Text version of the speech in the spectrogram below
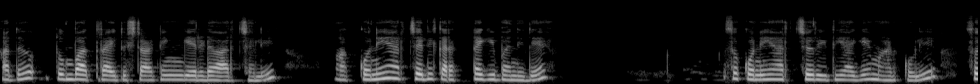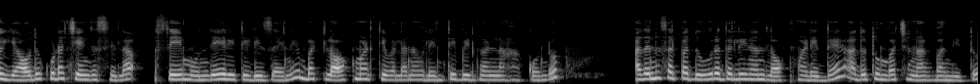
ಅದು ತುಂಬ ಹತ್ರ ಆಯಿತು ಸ್ಟಾರ್ಟಿಂಗ್ ಎರಡು ಆರ್ಚಲ್ಲಿ. ಆ ಕೊನೆಯ ಆರ್ಚಲ್ಲಿ ಕರೆಕ್ಟಾಗಿ ಬಂದಿದೆ. ಸೊ ಕೊನೆಯ ಆರ್ಚ್ ರೀತಿಯಾಗೆ ಮಾಡ್ಕೊಳ್ಳಿ. ಸೊ ಯಾವುದು ಕೂಡ ಚೇಂಜಸ್ ಇಲ್ಲ. ಸೇಮ್ ಒಂದೇ ರೀತಿ ಡಿಸೈನೆ ಬಟ್ ಲಾಕ್ ಮಾಡ್ತೀವಲ್ಲ ನಾವು ಲೆಂತಿ ಬೀಡ್ಗಳನ್ನ ಹಾಕ್ಕೊಂಡು. ಅದನ್ನು ಸ್ವಲ್ಪ ದೂರದಲ್ಲಿ ನಾನು ಲಾಕ್ ಮಾಡಿದ್ದೆ. ಅದು ತುಂಬ ಚೆನ್ನಾಗಿ ಬಂದಿತ್ತು.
